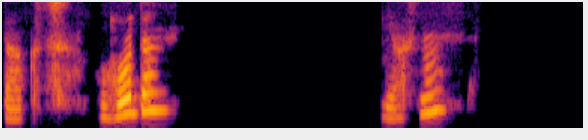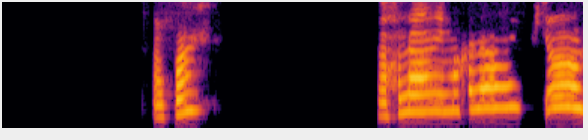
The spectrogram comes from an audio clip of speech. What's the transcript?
Так, погода. Ясно. Опа. Махлай, махлай, все.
